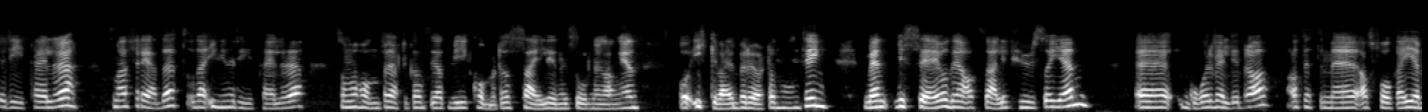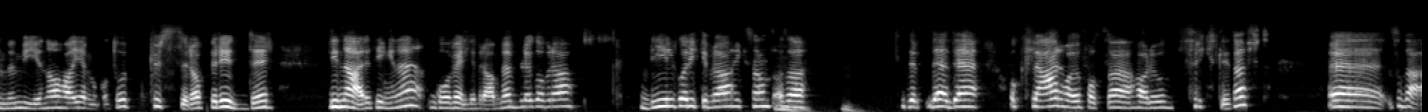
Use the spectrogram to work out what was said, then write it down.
retailere som er fredet, og det er ingen retailere som med hånden på hjertet kan si at vi kommer til å seile inn i solnedgangen og ikke være berørt av noen ting. Men vi ser jo det at særlig hus og hjem eh, går veldig bra. At dette med at folk er hjemme mye nå, har hjemmekontor, pusser opp, rydder. De nære tingene går veldig bra. Møbler går bra. Bil går ikke bra. ikke sant? Altså, mm. det, det, det, og klær har jo fått seg, har det jo fryktelig tøft. Eh, så det,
